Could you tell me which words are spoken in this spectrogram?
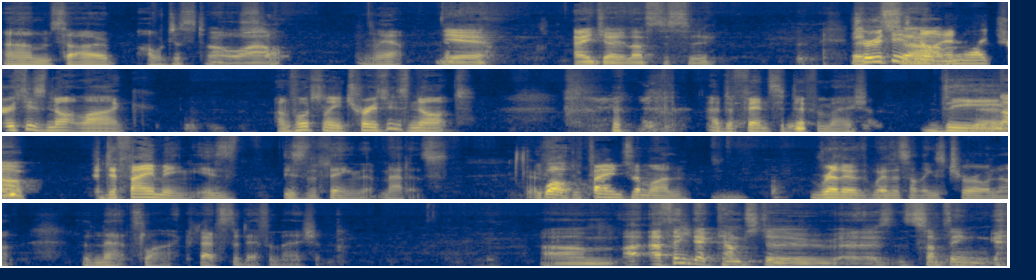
um, so I'll just. Oh wow. Stop. Yeah. Yeah. AJ loves to sue. But, truth is um, not, and like truth is not like. Unfortunately, truth is not a defense of defamation. the no. the defaming is is the thing that matters. If well, you defame someone, whether whether something's true or not, then that's like that's the defamation. Um, I, I, think that comes to uh, something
